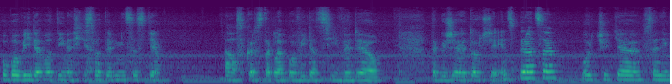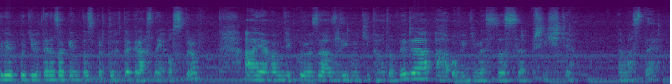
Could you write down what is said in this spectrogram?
popovídat o té naší svatební cestě skrz takhle povídací video. Takže je to určitě inspirace, určitě se někdy podívejte na Zakintos, protože to je krásný ostrov. A já vám děkuji za zhlídnutí tohoto videa a uvidíme se zase příště. Namaste.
